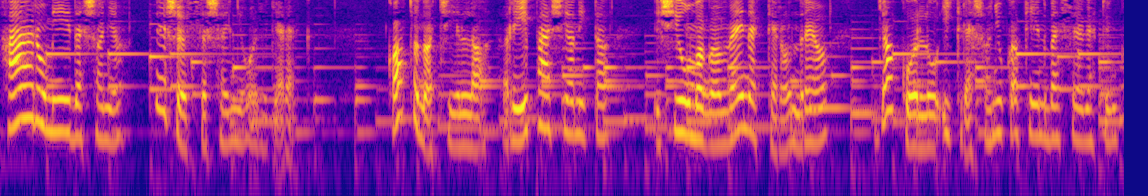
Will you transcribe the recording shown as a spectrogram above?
Három édesanya és összesen nyolc gyerek. Katona Csilla, Répás Janita és jó magam Vejnekker Andrea gyakorló ikres anyukaként beszélgetünk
